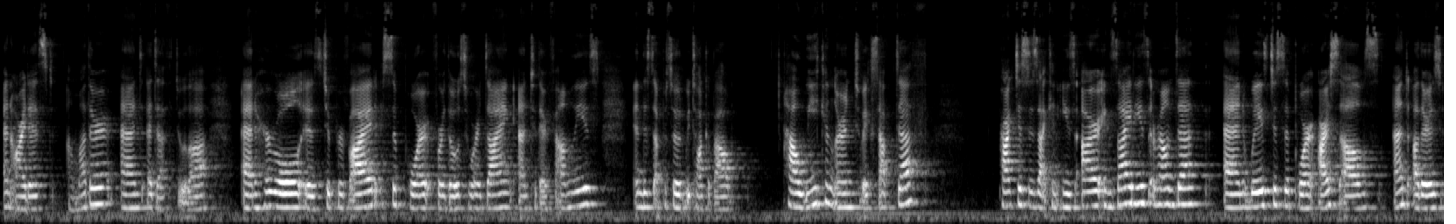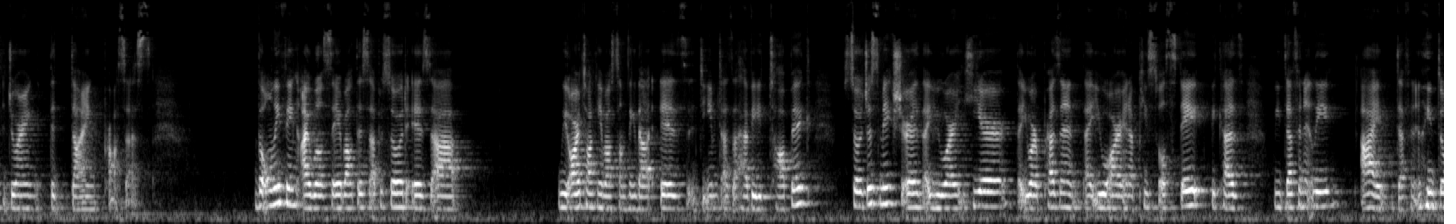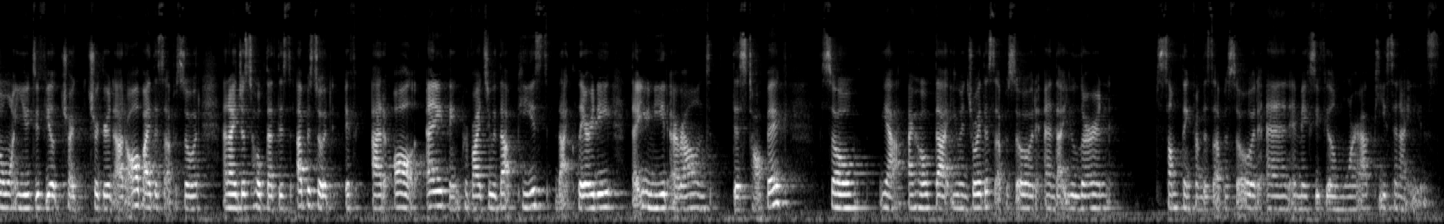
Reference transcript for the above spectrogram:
an artist, a mother, and a death doula. And her role is to provide support for those who are dying and to their families. In this episode, we talk about how we can learn to accept death practices that can ease our anxieties around death, and ways to support ourselves and others during the dying process. The only thing I will say about this episode is that we are talking about something that is deemed as a heavy topic. So just make sure that you are here, that you are present, that you are in a peaceful state because we definitely I definitely don't want you to feel tr- triggered at all by this episode. And I just hope that this episode, if at all anything, provides you with that peace, that clarity that you need around this topic. So, yeah, I hope that you enjoy this episode and that you learn something from this episode and it makes you feel more at peace and at ease.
